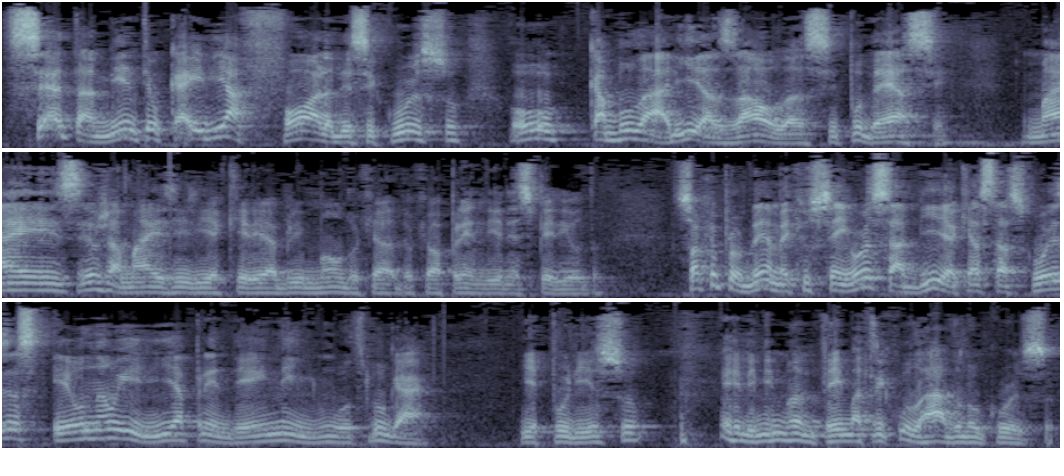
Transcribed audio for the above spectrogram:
Certamente eu cairia fora desse curso ou cabularia as aulas se pudesse, mas eu jamais iria querer abrir mão do que, do que eu aprendi nesse período. Só que o problema é que o Senhor sabia que estas coisas eu não iria aprender em nenhum outro lugar. E por isso ele me mantém matriculado no curso.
